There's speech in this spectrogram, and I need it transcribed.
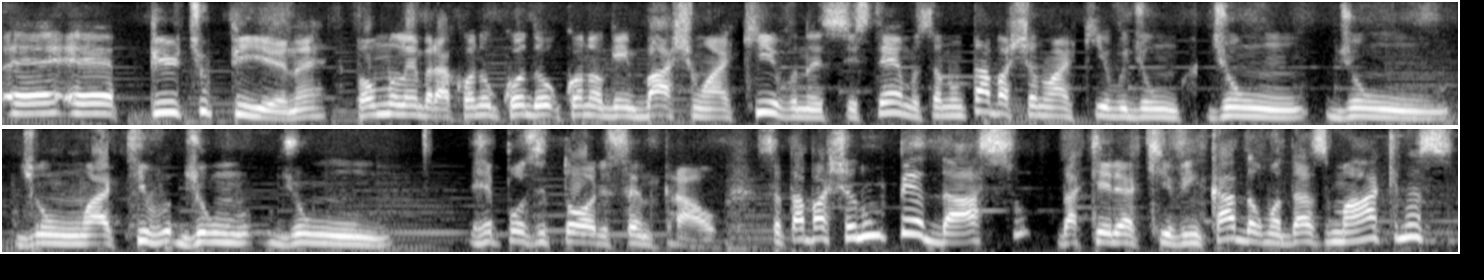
é, é peer-to-peer, né? Vamos lembrar, quando, quando, quando alguém baixa um arquivo nesse sistema, você não está baixando um arquivo de um, de um, de um, de um arquivo, de um, de um repositório central. Você está baixando um pedaço daquele arquivo em cada uma das máquinas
